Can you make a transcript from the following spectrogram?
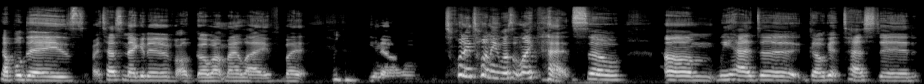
a couple days. If I test negative, I'll go about my life. But Mhm. you know, 2020 wasn't like that. So um we had to go get tested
